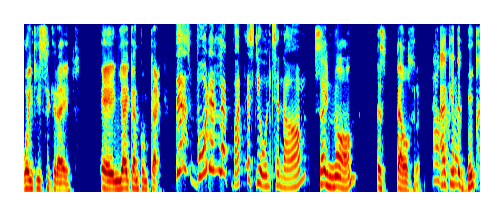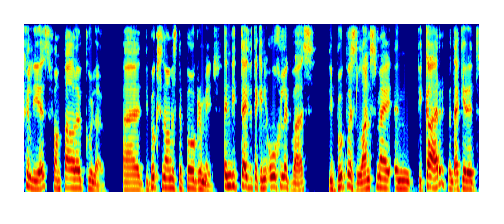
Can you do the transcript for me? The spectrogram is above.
hondjies gekry en jy kan kom kyk. Dis wonderlik. Wat is die hond se naam? Sy naam is Pelgrim. Pelgrim. Ek het 'n boek gelees van Paulo Coelho. Uh die boek se naam is The Pilgrimage. In die tyd wat ek in die ongeluk was, die boek was langs my in die kar want ek het dit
